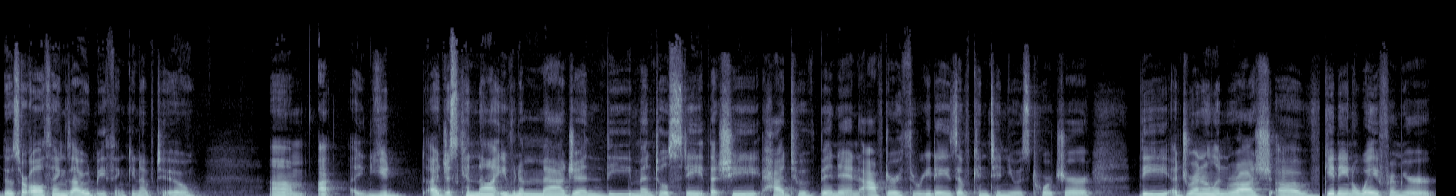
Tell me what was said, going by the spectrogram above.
those are all things I would be thinking of too. Um, I you I just cannot even imagine the mental state that she had to have been in after three days of continuous torture, the adrenaline rush of getting away from your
